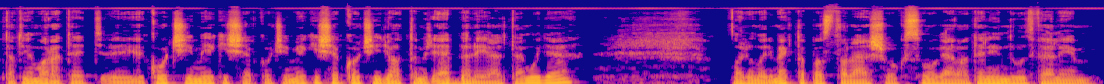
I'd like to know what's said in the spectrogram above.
Tehát ugye maradt egy kocsi, még kisebb kocsi, még kisebb kocsi, így adtam, és ebből éltem, ugye. Nagyon nagy megtapasztalások, szolgálat elindult felém,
